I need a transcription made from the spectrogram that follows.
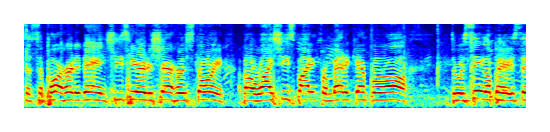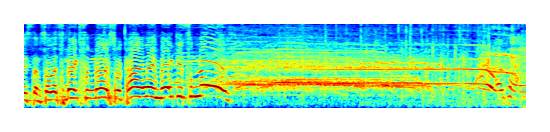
to support her today, and she's here to share her story about why she's fighting for Medicare for all through a single-payer system. So let's make some noise for Kylene. Make it some noise. Okay,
